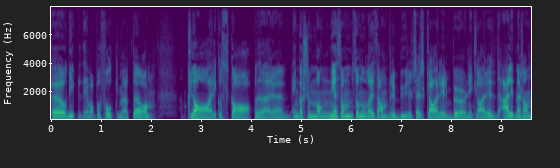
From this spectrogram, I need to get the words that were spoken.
Eh, og de, det var på folkemøte, og han, klarer ikke å skape det der eh, engasjementet som, som noen av disse andre Buttigieg klarer, Bernie klarer. Det er litt mer sånn,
